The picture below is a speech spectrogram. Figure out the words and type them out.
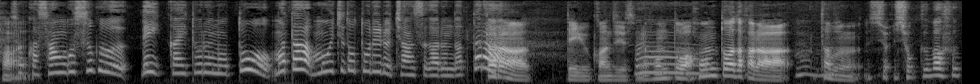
はい。そうか産後すぐで一回取るのとまたもう一度取れるチャンスがあるんだったらっていう感じですね。うん。本当は、本当はだから多分、職場復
